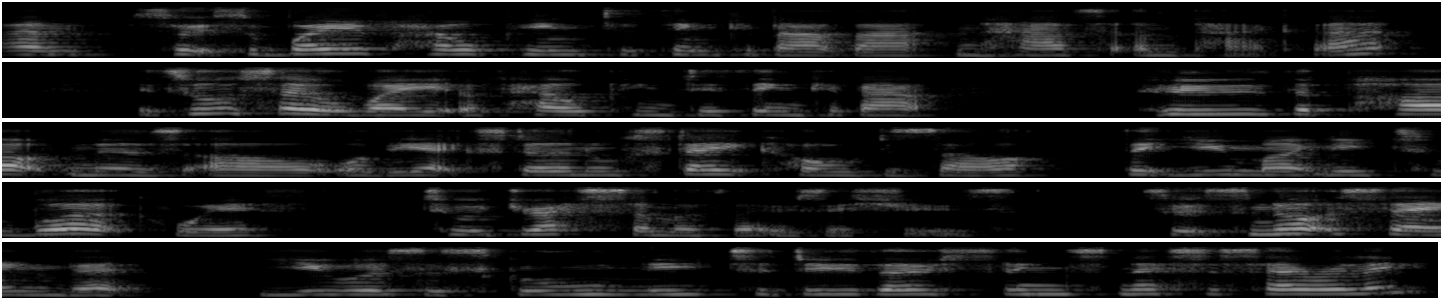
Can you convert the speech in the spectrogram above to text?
Um, so it's a way of helping to think about that and how to unpack that. It's also a way of helping to think about who the partners are or the external stakeholders are that you might need to work with to address some of those issues. So it's not saying that you as a school need to do those things necessarily,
